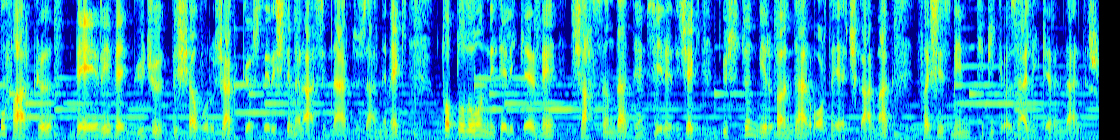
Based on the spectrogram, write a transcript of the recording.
Bu farkı, değeri ve gücü dışa vuracak gösterişli merasimler düzenlemek, topluluğun niteliklerini şahsında temsil edecek üstün bir önder ortaya çıkarmak faşizmin tipik özelliklerindendir.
